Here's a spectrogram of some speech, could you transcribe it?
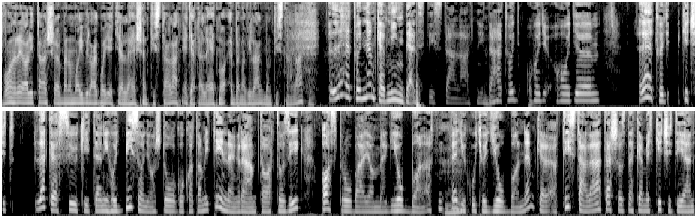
van realitása ebben a mai világban, hogy egyáltalán lehessen tisztán látni? Egyáltalán lehet ma ebben a világban tisztán látni? Lehet, hogy nem kell mindent tisztán látni. Uh-huh. Tehát, hogy, hogy, hogy lehet, hogy kicsit le kell szűkíteni, hogy bizonyos dolgokat, ami tényleg rám tartozik, azt próbáljam meg jobban. Azt uh-huh. Vegyük úgy, hogy jobban. Nem kell, a tisztánlátás az nekem egy kicsit ilyen,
